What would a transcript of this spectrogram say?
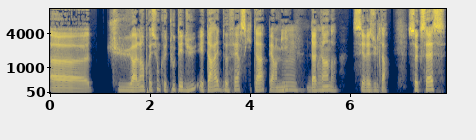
euh, tu as l'impression que tout est dû et t'arrêtes de faire ce qui t'a permis Mmh, ouais. d'atteindre ces résultats. Success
